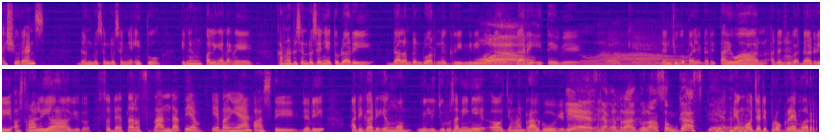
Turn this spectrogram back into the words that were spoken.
assurance dan dosen-dosennya itu ini yang paling enak nih karena dosen-dosennya itu dari dalam dan luar negeri minimal dari Wow. dari ITB Oke. dan juga banyak dari Taiwan ada juga dari Australia gitu Sudah terstandar ya ya Bang ya. pasti jadi adik-adik yang mau milih jurusan ini oh jangan ragu gitu ya. Yes, jangan ragu, langsung gas ke. Ya, yang mau jadi programmer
